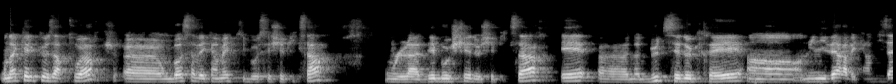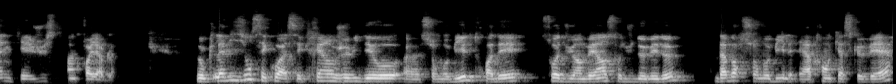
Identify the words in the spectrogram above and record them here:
on a quelques artworks, on bosse avec un mec qui bossait chez Pixar on l'a débauché de chez Pixar et euh, notre but c'est de créer un, univers avec un design qui est juste incroyable. Donc la vision c'est quoi? C'est créer un jeu vidéo euh, sur mobile 3D, soit du 1v1, soit du 2v2, d'abord sur mobile et après en casque VR.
